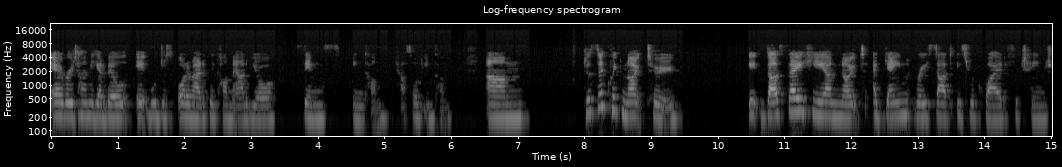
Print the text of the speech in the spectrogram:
every time you get a bill, it will just automatically come out of your Sims income, household income. Um, just a quick note too. It does say here, note a game restart is required for changed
